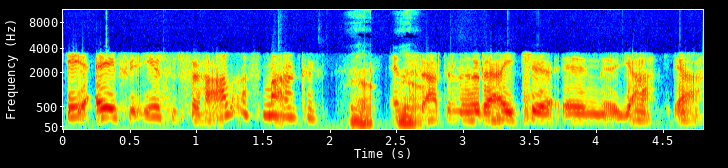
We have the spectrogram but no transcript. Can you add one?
e- even eerst het verhaal afmaken. Ja, En dan ja. staat er een rijtje en eh, ja, ja.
